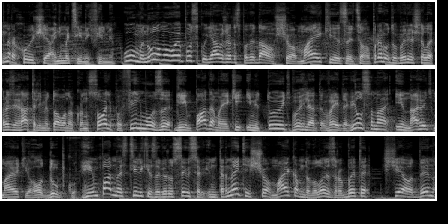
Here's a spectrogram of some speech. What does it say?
не рахуючи анімаційних фільмів. У минулому випуску я вже розповідав, що майки з цього приводу вирішили розіграти лімітовану консоль по фільму з геймпадами, які імітують вигляд Вейда Вілсона і навіть мають його дубку. Геймпад настільки завірусився в інтернеті, що майкам довелось зробити ще один,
